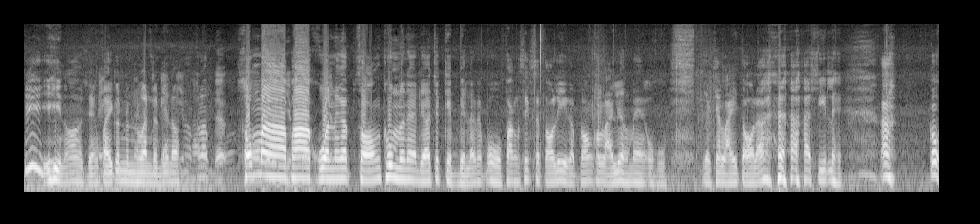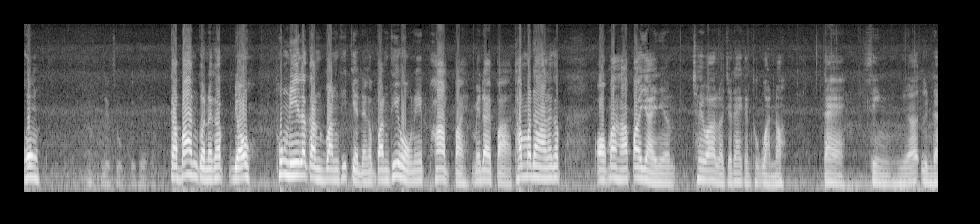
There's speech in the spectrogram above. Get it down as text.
เฮ้ยเนาะแสงไฟก็นวลๆแบบนี้เนาะสมมาพาควรนะครับสองทุ่มแล้วเนี่ยเดี๋ยวจะเก็บเบ็ดแล้วครับโอ้โหฟังซิกสตอรี่กับน้องเขาหลายเรื่องแม่งโอ้โหอยากจะไล่ต่อแล้ว ซีดเลยอะก็คงเดี๋ยวสูบเดี๋ยวกลับบ้านก่อนนะครับ เดี๋ยวพรุ่งนี้แล้วกันวันที่เจ็ดนะครับ วันที่หกนี้พลาดไปไม่ได้ปลาธรรมดานะครับ ออกมาหาปลาใหญ่เนี่ย ใช่ว่าเราจะได้กันทุกวันเนาะแต่สิ่งเหนืออื่นใด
